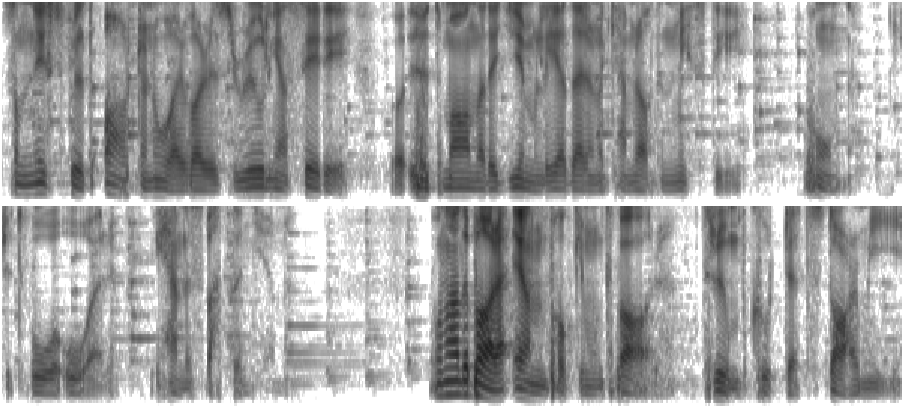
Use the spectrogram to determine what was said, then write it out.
som nyss fyllt 18 år, var i Cerulean City och utmanade gymledaren och kamraten Misty. Hon, 22 år, i hennes vattengym. Hon hade bara en Pokémon kvar, trumfkortet Starmie.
